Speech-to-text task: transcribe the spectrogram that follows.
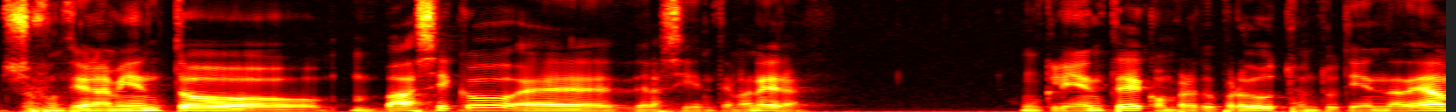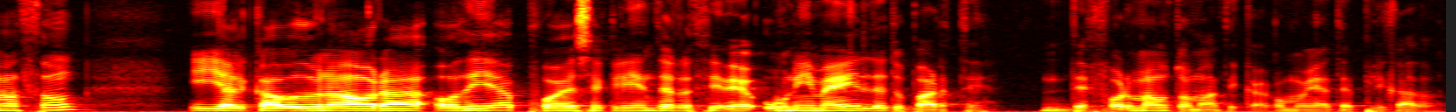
su funcionamiento básico es de la siguiente manera. Un cliente compra tu producto en tu tienda de Amazon y al cabo de una hora o día, pues ese cliente recibe un email de tu parte, de forma automática, como ya te he explicado.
